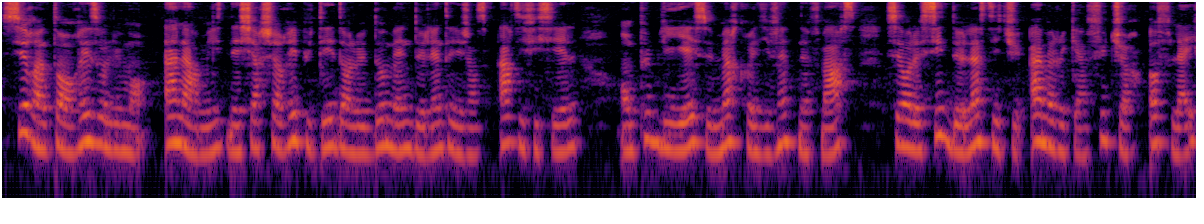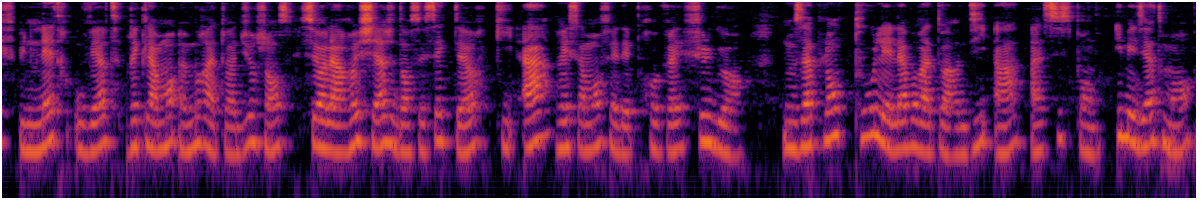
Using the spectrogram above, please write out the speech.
sur un temps résolument alarmiste, des chercheurs réputés dans le domaine de l'intelligence artificielle ont publié ce mercredi 29 mars sur le site de l'Institut américain Future of Life une lettre ouverte réclamant un moratoire d'urgence sur la recherche dans ce secteur qui a récemment fait des progrès fulgurants. Nous appelons tous les laboratoires d'IA à suspendre immédiatement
